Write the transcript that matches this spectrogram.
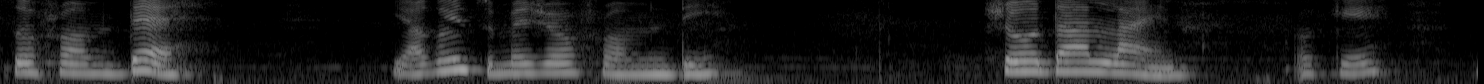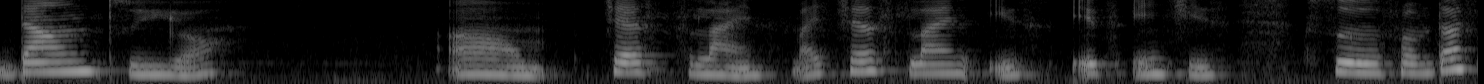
so from there you are going to measure from the shoulder line okay down to your um chest line. My chest line is 8 inches. So from that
